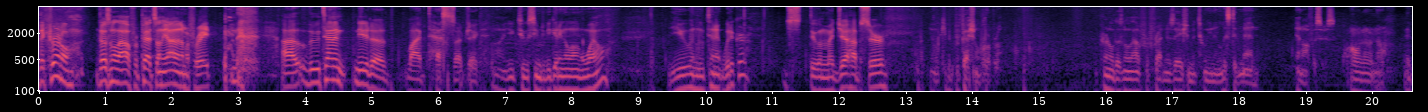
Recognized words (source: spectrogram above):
the colonel doesn't allow for pets on the island, I'm afraid. uh, Lieutenant needed a live test subject. Uh, you two seem to be getting along well. You and Lieutenant Whitaker? Just doing my job, sir. You know, keep it professional, Corporal. The colonel doesn't allow for fraternization between enlisted men and officers. Oh, no, no, no. It,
